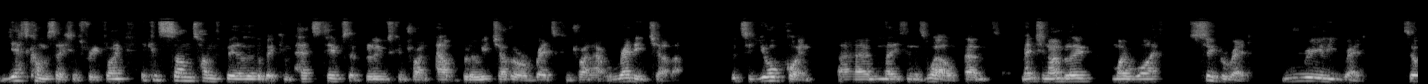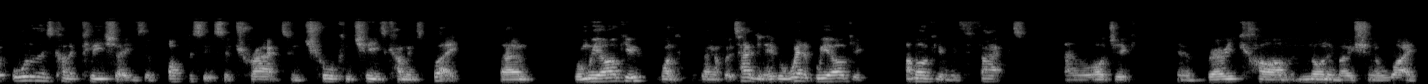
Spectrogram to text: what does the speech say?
yes, conversation is free flowing. It can sometimes be a little bit competitive, so blues can try and out blue each other or reds can try and out red each other. But to your point, um, Nathan, as well, um, mention I'm blue, my wife, super red, really red. So all of those kind of cliches of opposites attract and chalk and cheese come into play. Um, when we argue, one going off at a tangent here, but when we argue, I'm arguing with fact and logic in a very calm, non-emotional way.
